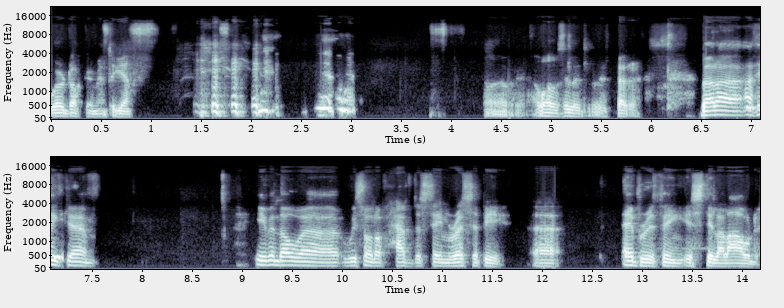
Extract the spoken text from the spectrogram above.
Word document again. Uh, well, it's a little bit better, but uh, I think um, even though uh, we sort of have the same recipe, uh, everything is still allowed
